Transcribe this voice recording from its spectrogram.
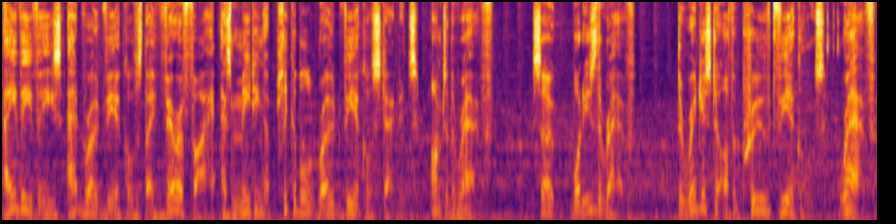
AVVs add road vehicles they verify as meeting applicable road vehicle standards onto the RAV. So what is the RAV? The Register of Approved Vehicles, RAV,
